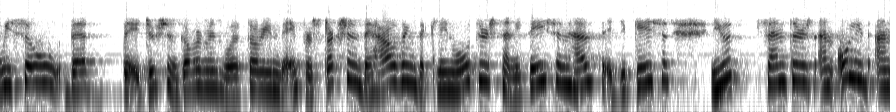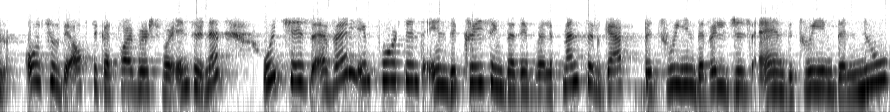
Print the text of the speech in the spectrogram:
we saw that the Egyptian government was towering the infrastructure, the housing, the clean water, sanitation, health, education, youth centers and only and also the optical fibers for internet, which is uh, very important in decreasing the developmental gap between the villages and between the new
